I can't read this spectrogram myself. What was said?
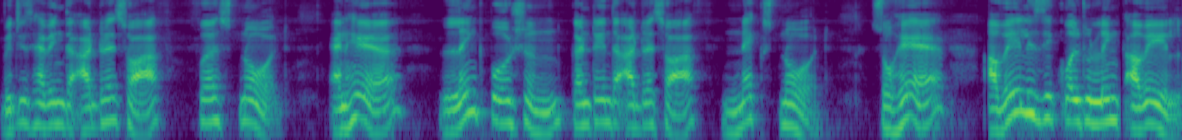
which is having the address of first node and here link portion contain the address of next node. So here avail is equal to link avail.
